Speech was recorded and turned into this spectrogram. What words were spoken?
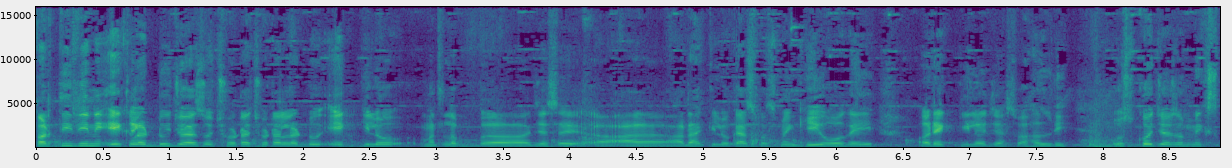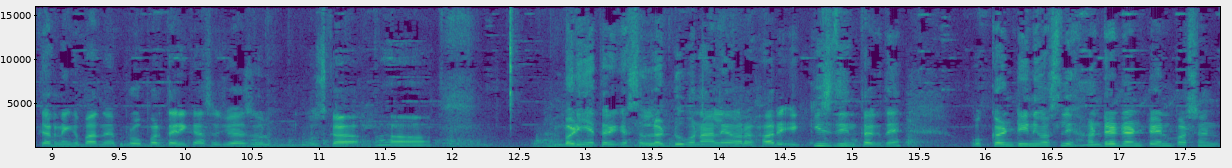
प्रतिदिन एक लड्डू जो है सो छोटा छोटा लड्डू एक किलो मतलब जैसे आधा किलो के आसपास में घी हो गई और एक किलो जो है सो हल्दी। उसको जो है सो मिक्स करने के बाद में प्रॉपर तरीका से जो है सो उसका बढ़िया तरीके से लड्डू बना लें और हर 21 दिन तक दें। वो कंटिन्यूसली 110 परसेंट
